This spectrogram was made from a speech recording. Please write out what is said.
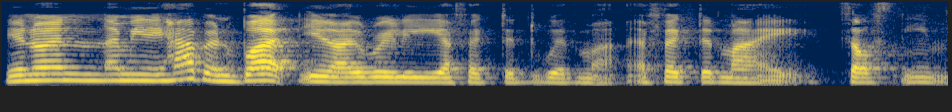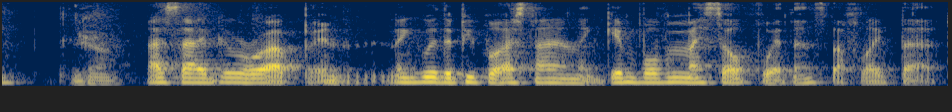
You know, and I mean it happened, but you know, I really affected with my affected my self esteem. Yeah. as I grew up and like with the people I started like involving myself with and stuff like that.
